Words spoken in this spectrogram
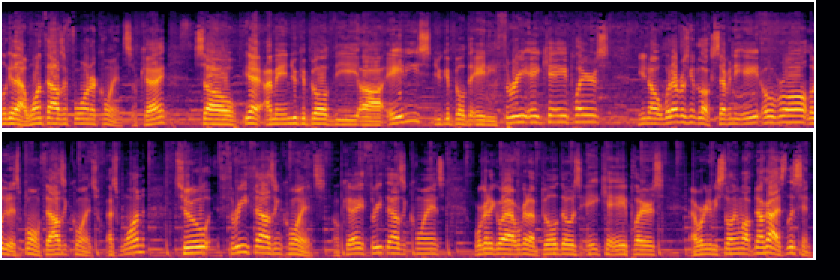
Look at that, 1,400 coins, okay? So, yeah, I mean, you could build the uh, 80s, you could build the 83 AKA players, you know, whatever's to look, 78 overall. Look at this, boom, 1,000 coins. That's one, two, 3,000 coins, okay? 3,000 coins. We're to go out, we're to build those AKA players, and we're to be selling them off. Now, guys, listen,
